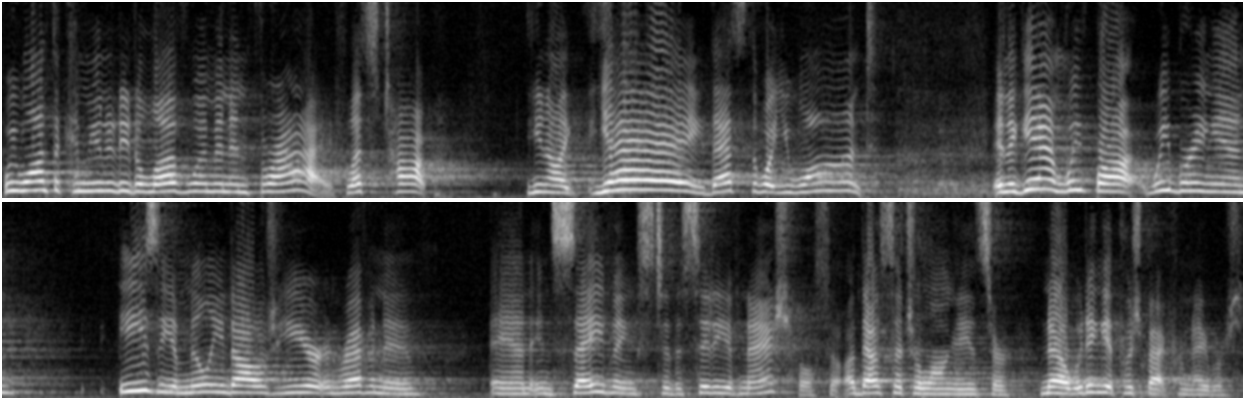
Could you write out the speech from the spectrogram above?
We want the community to love women and thrive. Let's talk, you know, like, yay, that's the, what you want. And again, we've brought, we bring in easy a million dollars a year in revenue and in savings to the city of Nashville. So uh, that's such a long answer. No, we didn't get pushback from neighbors.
